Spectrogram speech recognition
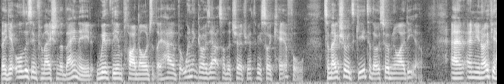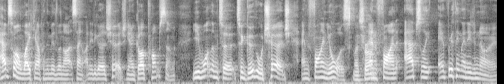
They get all this information that they need with the implied knowledge that they have. But when it goes outside the church, we have to be so careful to make sure it's geared to those who have no idea. And, and you know, if you have someone waking up in the middle of the night saying, I need to go to church, you know, God prompts them. You want them to, to Google church and find yours. That's right. And find absolutely everything they need to know,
